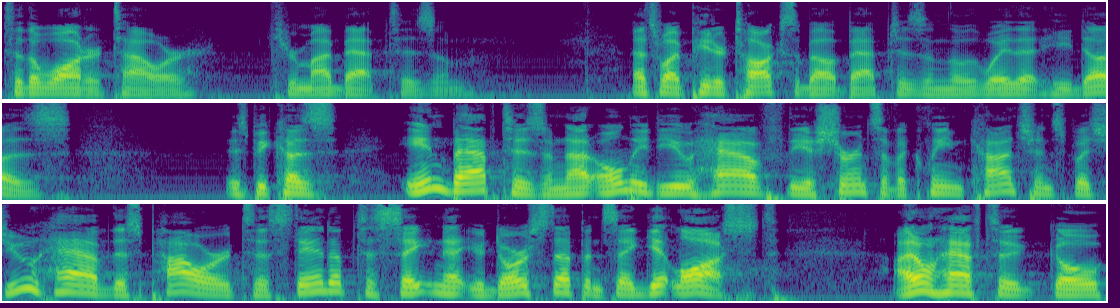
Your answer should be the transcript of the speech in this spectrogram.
to the water tower through my baptism. That's why Peter talks about baptism the way that he does, is because in baptism, not only do you have the assurance of a clean conscience, but you have this power to stand up to Satan at your doorstep and say, Get lost. I don't have to go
